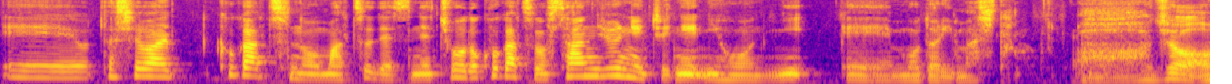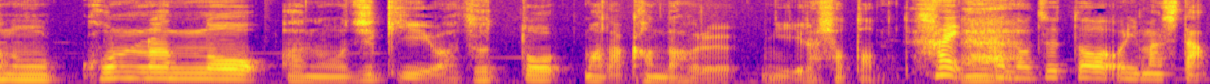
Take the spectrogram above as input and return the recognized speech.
えー、私は9月の末ですね。ちょうど9月の30日に日本に、えー、戻りました。ああじゃああの混乱のあの時期はずっとまだカンダフルにいらっしゃったんですね。はいあのずっとおりました、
